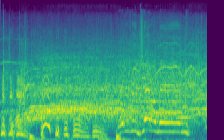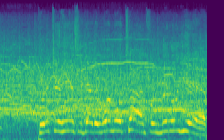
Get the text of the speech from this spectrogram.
Ladies and gentlemen, put it your hands together one more time for Little Yip.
